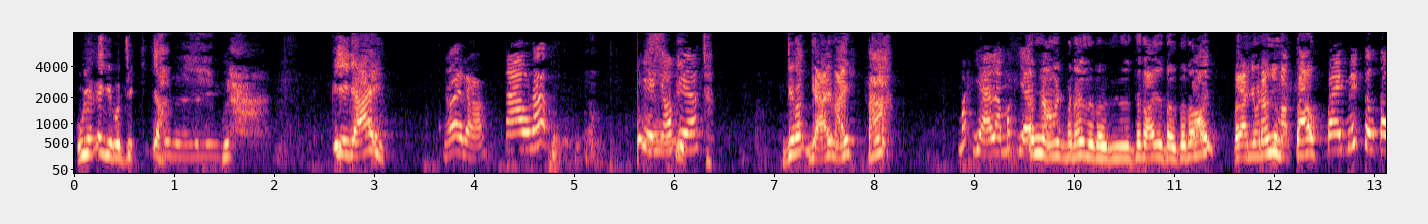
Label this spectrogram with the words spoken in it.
ui da cái gì mà chị dạ. Cái gì vậy? Nói nè Tao đó. Cái gì nhỏ kia? Cái bắt dạy mày hả? Mất dạy là mất dạy anh nói mày nói từ từ từ từ từ từ nói. Mày làm gì đánh vô mặt tao? Mày biết từ từ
